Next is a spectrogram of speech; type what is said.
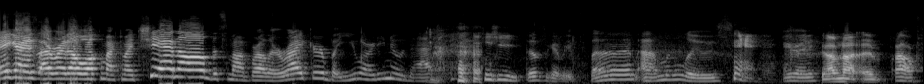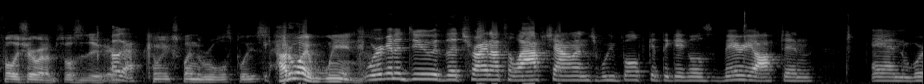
Hey guys, I'm Rydel. Welcome back to my channel. This is my brother Riker, but you already know that. this is gonna be fun. I'm gonna lose. Are you ready? I'm not uh, Oh. fully sure what I'm supposed to do here. Okay. Can we explain the rules, please? How do I win? We're gonna do the try not to laugh challenge. We both get the giggles very often, and we're.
